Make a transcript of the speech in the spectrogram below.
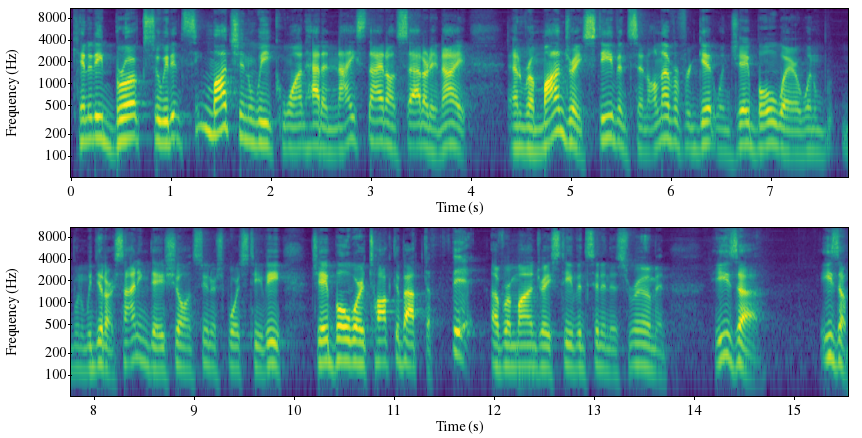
Kennedy Brooks, who we didn't see much in week one, had a nice night on Saturday night. And Rhamondre Stevenson, I'll never forget when Jay Boulware, when, when we did our signing day show on Sooner Sports TV, Jay Boulware talked about the fit of Rhamondre Stevenson in this room. And he's a He's a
